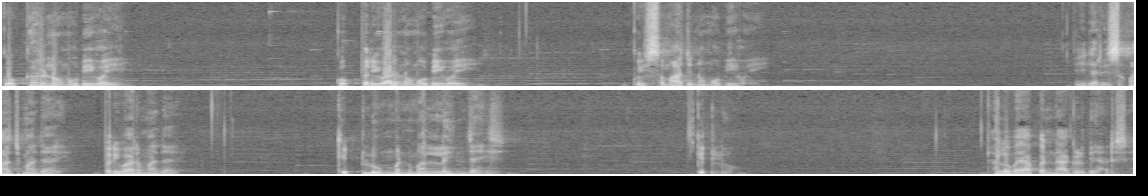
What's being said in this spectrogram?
કોક ઘરનો મોભી હોય, કોક પરિવારનો મોભી હોય, કોઈ સમાજનો મોભી હોય. એ જ્યારે સમાજમાં જાય, પરિવારમાં જાય, કેટલું મનમાં લઈને જાય કેટલું હાલો ભાઈ આપણને આગળ બેહાડશે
